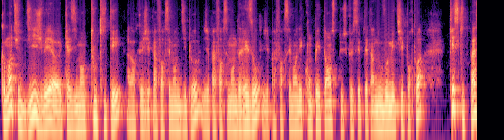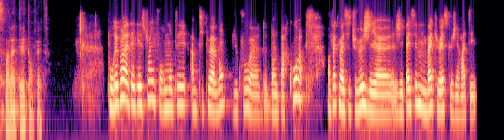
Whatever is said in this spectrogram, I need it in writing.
Comment tu te dis, je vais euh, quasiment tout quitter alors que je n'ai pas forcément de diplôme, je n'ai pas forcément de réseau, je n'ai pas forcément les compétences puisque c'est peut-être un nouveau métier pour toi. Qu'est-ce qui te passe par la tête en fait? Pour répondre à ta question, il faut remonter un petit peu avant, du coup, euh, dans le parcours. En fait, moi, si tu veux, j'ai euh, passé mon bac ES que j'ai raté.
